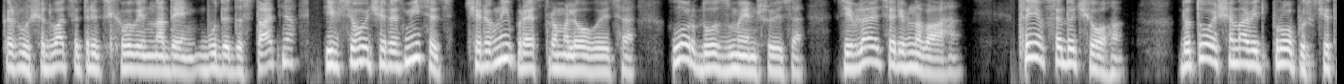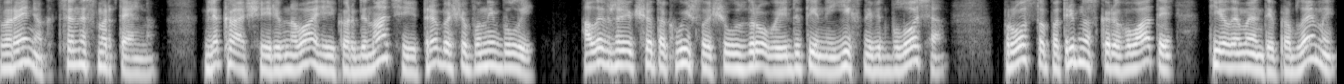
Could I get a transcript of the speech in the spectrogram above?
кажу, що 20-30 хвилин на день буде достатньо, і всього через місяць черевний прес промальовується, лордоз зменшується, з'являється рівновага. Це є все до чого? До того, що навіть пропуск четвереньок це не смертельно. Для кращої рівноваги і координації треба, щоб вони були. Але вже якщо так вийшло, що у здорової дитини їх не відбулося, просто потрібно скоригувати ті елементи проблеми,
